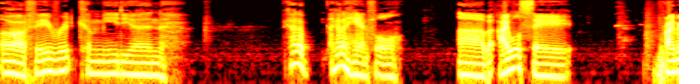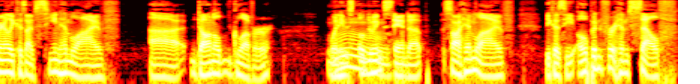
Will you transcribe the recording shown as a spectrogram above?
Uh, favorite comedian. I got a I got a handful. Uh, but I will say primarily because I've seen him live. Uh, Donald Glover when he was still doing Mm. stand up, saw him live because he opened for himself,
